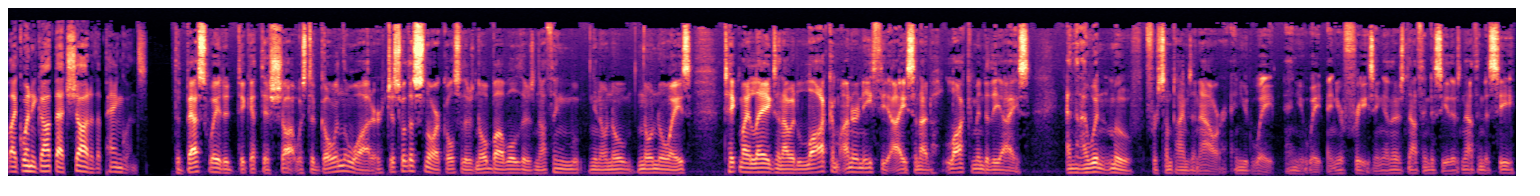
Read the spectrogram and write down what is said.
like when he got that shot of the penguins. The best way to, to get this shot was to go in the water just with a snorkel, so there's no bubble, there's nothing, you know, no no noise. Take my legs and I would lock them underneath the ice, and I'd lock them into the ice, and then I wouldn't move for sometimes an hour, and you'd wait and you wait, and you're freezing, and there's nothing to see. There's nothing to see,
